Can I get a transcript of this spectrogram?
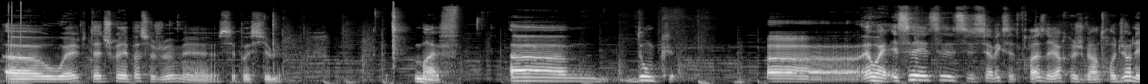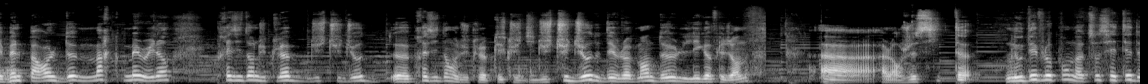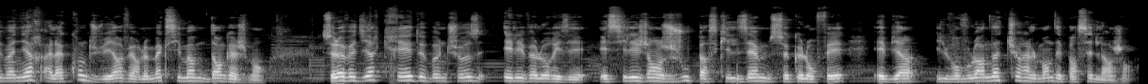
Euh, ouais, peut-être je connais pas ce jeu, mais c'est possible. Bref. Euh, donc, euh, ouais, et c'est avec cette phrase d'ailleurs que je vais introduire les belles paroles de Mark Merrill, président du club du studio, euh, président du club, qu'est-ce que je dis, du studio de développement de League of Legends. Euh, alors je cite, nous développons notre société de manière à la conduire vers le maximum d'engagement. Cela veut dire créer de bonnes choses et les valoriser. Et si les gens jouent parce qu'ils aiment ce que l'on fait, eh bien, ils vont vouloir naturellement dépenser de l'argent.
